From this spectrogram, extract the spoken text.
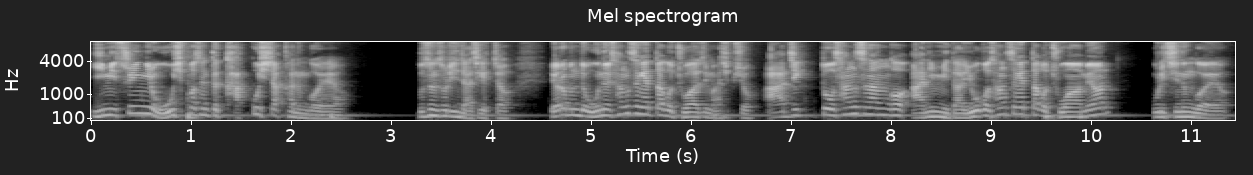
이미 수익률 50% 갖고 시작하는 거예요. 무슨 소리인지 아시겠죠? 여러분들 오늘 상승했다고 좋아하지 마십시오. 아직도 상승한 거 아닙니다. 요거 상승했다고 좋아하면 우리 지는 거예요.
